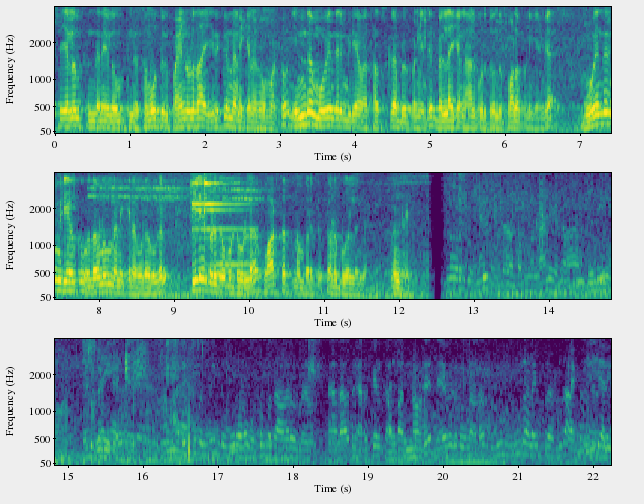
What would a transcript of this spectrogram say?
செயலும் சிந்தனையிலும் இந்த சமூகத்துக்கு பயனுள்ளதாக இருக்குன்னு நினைக்கிறவங்க மட்டும் இந்த மூவேந்தர் மீடியாவை சப்ஸ்கிரைப் பண்ணிவிட்டு பெல்லைக்கன் ஆள் கொடுத்து வந்து ஃபாலோ பண்ணிக்கோங்க. மூவேந்தர் மீடியாவுக்கு உதவணும்னு நினைக்கிற உறவுகள் கீழே கொடுக்கப்பட்டுள்ள வாட்ஸ்அப் நம்பருக்கு தொடர்பு கொள்ளுங்கள் நன்றி. அதுக்கு வந்து இந்த ஊரோட ஒட்டுமொத்த ஆதரவு வேணும். அதாவது அரசியல் காப்பாற்றினோட தேவேந்திர ஊர் ஊர் அழைப்புல இருந்து அழைக்க முடியாது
